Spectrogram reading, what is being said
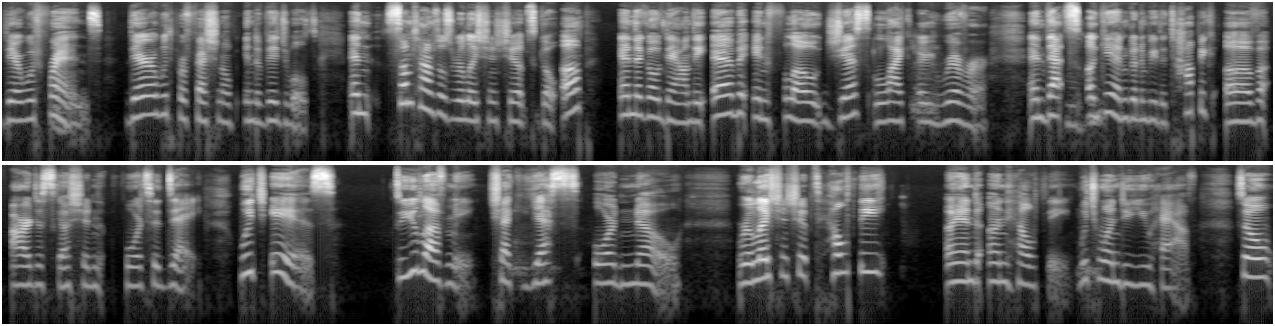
they're with friends, they're with professional individuals. And sometimes those relationships go up and they go down. They ebb and flow just like a mm. river. And that's, mm-hmm. again, going to be the topic of our discussion for today, which is Do you love me? Check yes or no. Relationships, healthy and unhealthy. Which one do you have? So,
